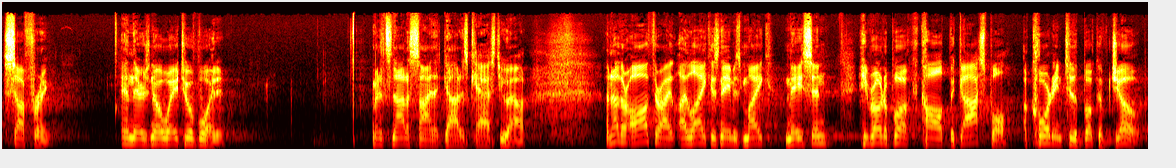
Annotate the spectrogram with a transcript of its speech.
suffering. And there's no way to avoid it. But it's not a sign that God has cast you out. Another author I, I, like, his name is Mike Mason. He wrote a book called The Gospel According to the Book of Job.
